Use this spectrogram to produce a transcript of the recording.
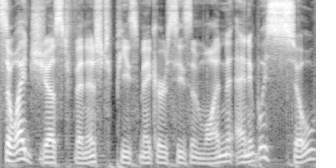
So I just finished Peacemaker Season 1, and it was so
